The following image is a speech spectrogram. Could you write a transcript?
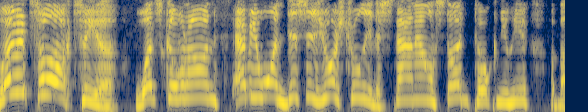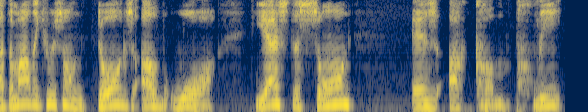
Let me talk to you. What's going on, everyone? This is yours truly, the Staten Island Stud, talking to you here about the Motley Crue song "Dogs of War." Yes, the song is a complete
